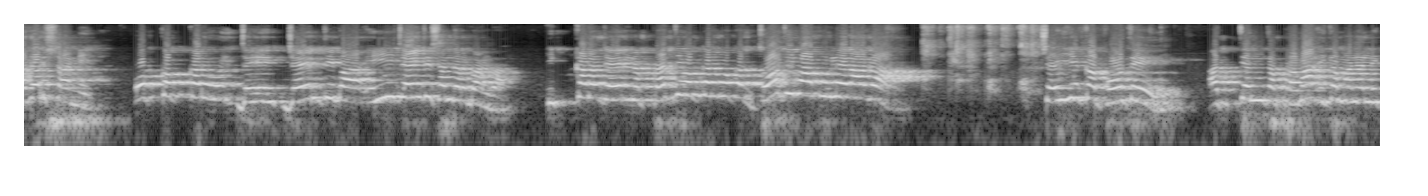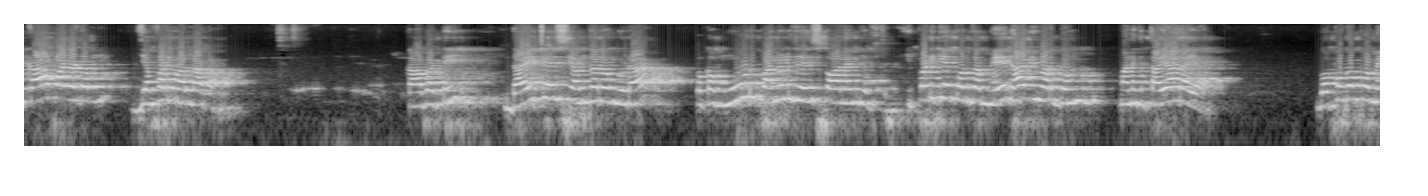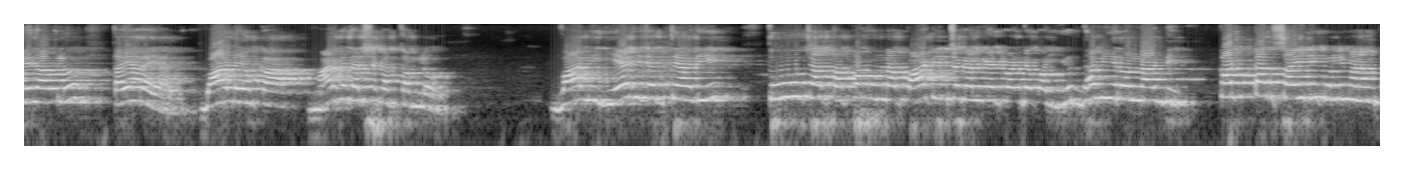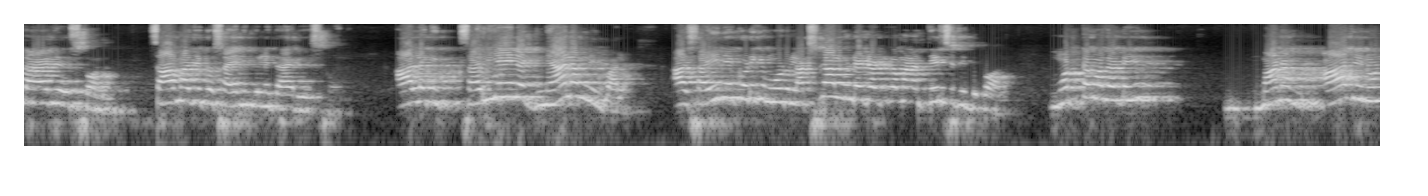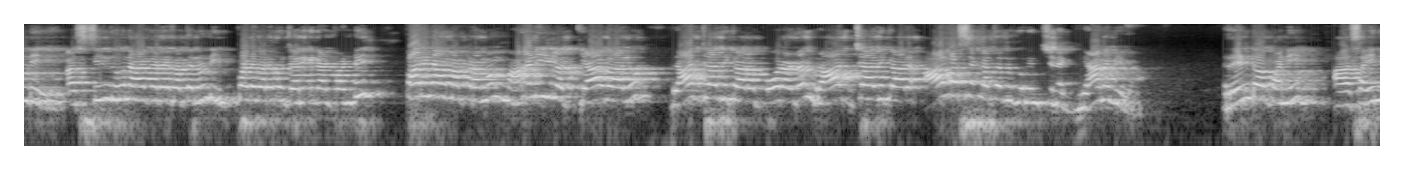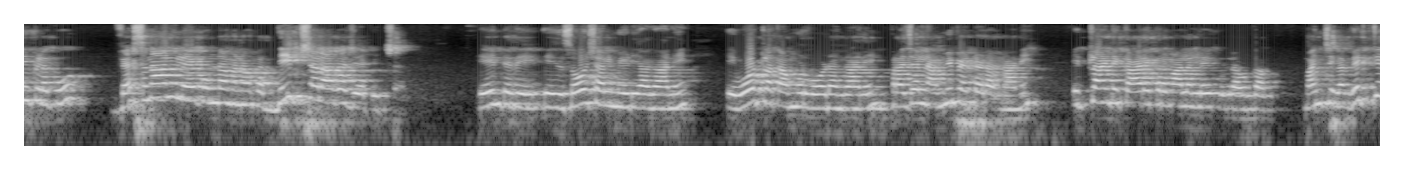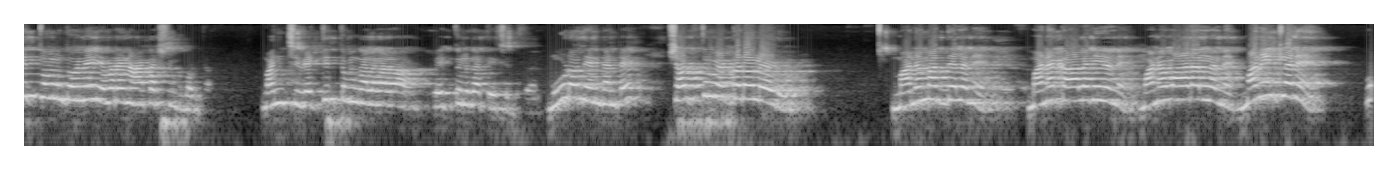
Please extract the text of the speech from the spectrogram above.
ఆదర్శాన్ని ఒక్కొక్కరు జయ జయంతి బా ఈ జయంతి సందర్భంగా ఇక్కడ చేరిన ప్రతి ఒక్కరు ఒక జ్యోతిబా పూలే లాగా చెయ్యకపోతే అత్యంత ప్రమాదిక మనల్ని కాపాడటం ఎవరి వల్లగా. కాబట్టి దయచేసి అందరం కూడా ఒక మూడు పనులు చేసుకోవాలని చెప్తుంది ఇప్పటికే కొంత మేధావి వర్గం మనకు తయారయ్యారు. గొప్ప గొప్ప మేధావులు తయారయ్యారు. వాళ్ళ యొక్క మార్గదర్శకత్వంలో వాళ్ళు ఏది చెప్తే అది తూచ తప్పకుండా పాటించగలిగేటువంటి ఒక యుద్ధ వీరులు లాంటి కట్టర్ సైనికుల్ని మనం తయారు చేసుకోవాలి. సామాజిక సైనికుల్ని తయారు చేసుకోవాలి. వాళ్ళకి సరి అయిన జ్ఞానం నింపాలి. ఆ సైనికుడికి మూడు లక్షణాలు ఉండేటట్టుగా మనం తీర్చిదిద్దుకోవాలి. మొట్టమొదటి మనం ఆది నుండి ఆ సింధు నాగరికత నుండి ఇప్పటి వరకు జరిగినటువంటి పరిణామ క్రమం మహనీయుల త్యాగాలు రాజ్యాధికార పోరాటం రాజ్యాధికార ఆవశ్యకతను గురించిన జ్ఞానం రెండో పని ఆ సైనికులకు వ్యసనాలు లేకుండా మనం ఒక దీక్షలాగా చేపించాలి. ఏంటిది? ఇది సోషల్ మీడియా కానీ ఈ ఓట్లకు అమ్ముడు పోవడం కానీ ప్రజల్ని అమ్మి పెట్టడం కానీ ఇట్లాంటి కార్యక్రమాలు లేకుండా ఒక మంచిగా వ్యక్తిత్వంతోనే ఎవరైనా ఆకర్షింపబడతారు. మంచి వ్యక్తిత్వం గల వ్యక్తులుగా తీర్చిస్తారు మూడోది ఏంటంటే శత్రువు ఎక్కడో లేడు. మన మధ్యలోనే మన కాలనీలనే మన వాడల్లోనే మన ఇంట్లోనే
